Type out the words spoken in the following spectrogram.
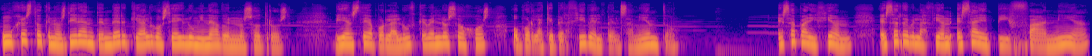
un gesto que nos diera a entender que algo se ha iluminado en nosotros, bien sea por la luz que ven los ojos o por la que percibe el pensamiento. Esa aparición, esa revelación, esa epifanía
